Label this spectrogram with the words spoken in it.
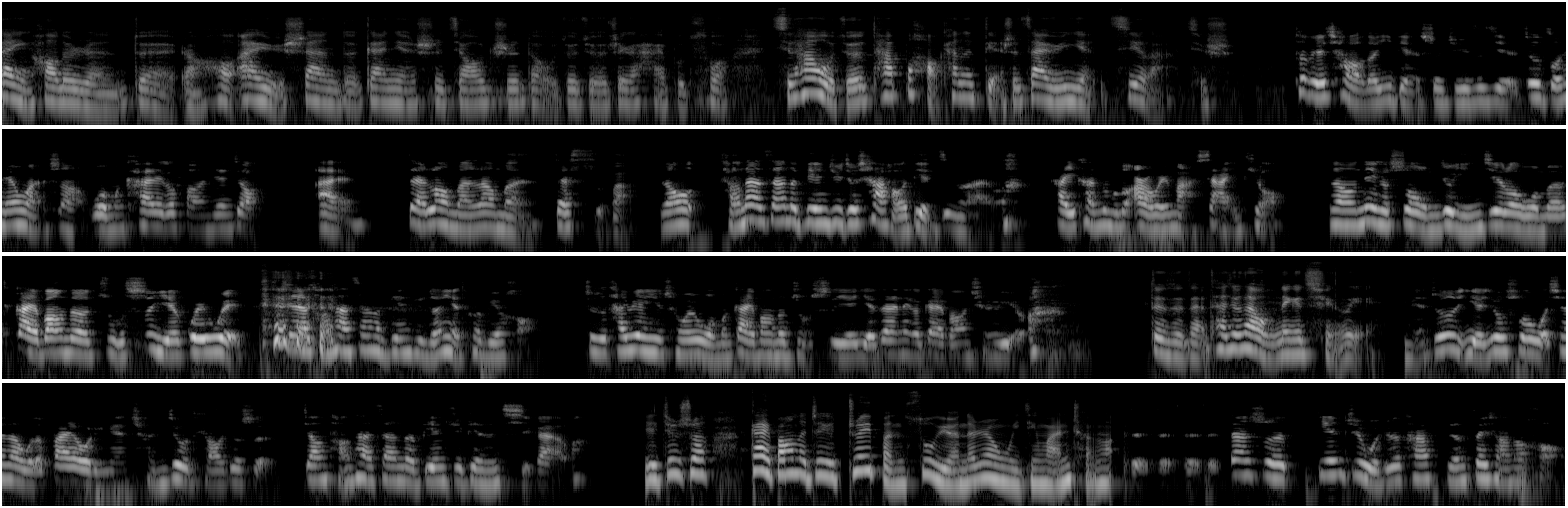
带引号的人，对。然后爱与善的概念是交织的，我就觉得这个还不错。其他我觉得它不好看的点是在于演技啦，其实。特别巧的一点是，橘子姐就昨天晚上我们开了一个房间，叫“爱再浪漫浪漫再死吧”。然后《唐探三》的编剧就恰好点进来了，他一看这么多二维码，吓一跳。然后那个时候我们就迎接了我们丐帮的祖师爷归位。现在《唐探三》的编剧人也特别好，就是他愿意成为我们丐帮的祖师爷，也在那个丐帮群里了。对对对，他就在我们那个群里。里面就是，也就是说，我现在我的 bio 里面成就条就是。将《唐探三》的编剧变成乞丐了，也就是说，丐帮的这个追本溯源的任务已经完成了。对对对对，但是编剧我觉得他人非常的好。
